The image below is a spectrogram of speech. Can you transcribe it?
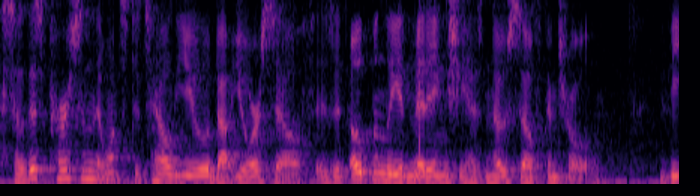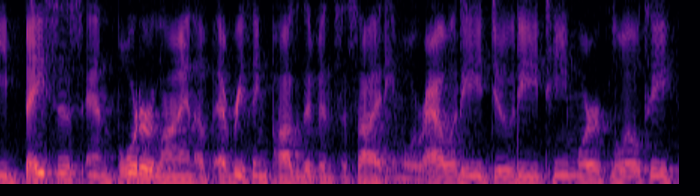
So this person that wants to tell you about yourself is it openly admitting she has no self control. The basis and borderline of everything positive in society morality, duty, teamwork, loyalty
